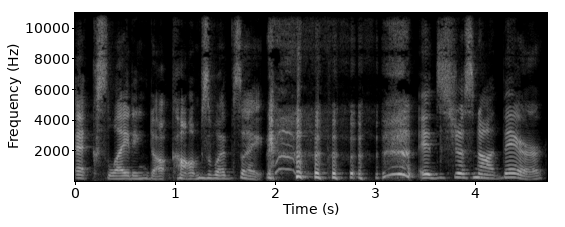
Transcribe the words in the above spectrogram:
xlighting.com's website. It's just not there.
